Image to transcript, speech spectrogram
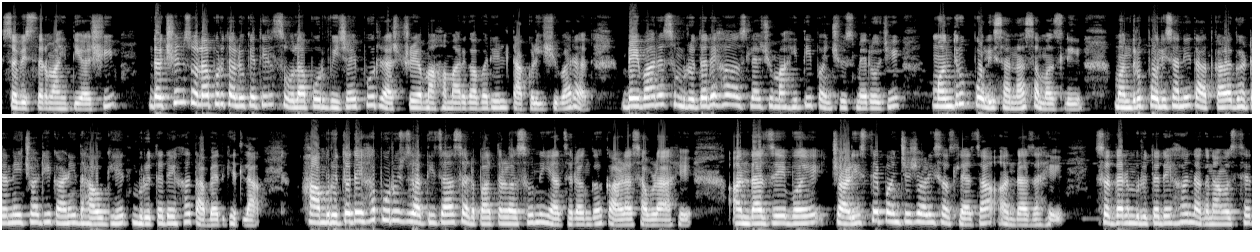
सविस्तर माहिती अशी दक्षिण सोलापूर तालुक्यातील सोलापूर विजयपूर राष्ट्रीय महामार्गावरील टाकळी शिवारात बेवारस मृतदेह असल्याची माहिती पंचवीस मे रोजी मंद्रुक पोलिसांना समजली. मंद्रुक पोलिसांनी तात्काळ घटनेच्या ठिकाणी धाव घेत मृतदेह ताब्यात घेतला. हा मृतदेह पुरुष जातीचा सडपातळ असून याचा रंग काळा सावळा आहे. अंदाजे वय चाळीस ते पंचेचाळीस असल्याचा अंदाज आहे. सदर मृतदेह नग्नावस्थेत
